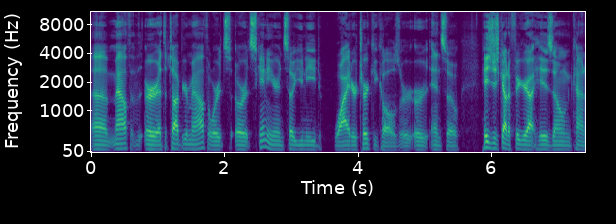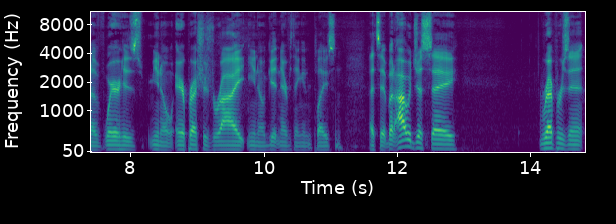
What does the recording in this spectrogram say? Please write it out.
uh, mouth or at the top of your mouth, or it's or it's skinnier, and so you need wider turkey calls, or, or and so he's just got to figure out his own kind of where his you know air pressure's right, you know, getting everything in place, and that's it. But I would just say represent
